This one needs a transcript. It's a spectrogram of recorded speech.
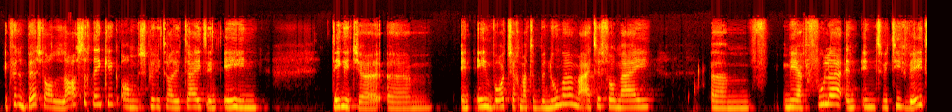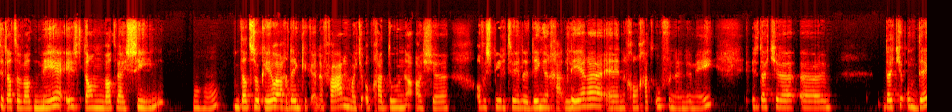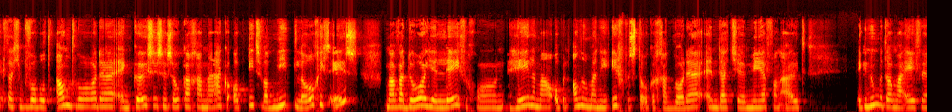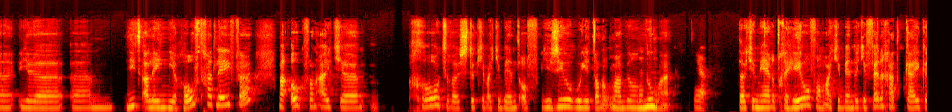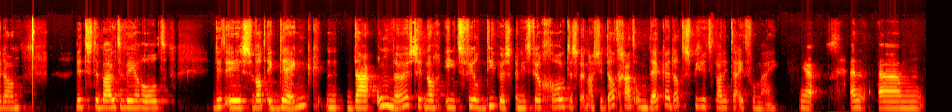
ik vind het best wel lastig, denk ik, om spiritualiteit in één dingetje um, in één woord zeg maar, te benoemen. Maar het is voor mij um, meer voelen en intuïtief weten dat er wat meer is dan wat wij zien. Mm-hmm. Dat is ook heel erg, denk ik, een ervaring wat je op gaat doen als je over spirituele dingen gaat leren en gewoon gaat oefenen ermee. Is dat je, uh, dat je ontdekt dat je bijvoorbeeld antwoorden en keuzes en zo kan gaan maken op iets wat niet logisch is. Maar waardoor je leven gewoon helemaal op een andere manier ingestoken gaat worden. En dat je meer vanuit, ik noem het dan maar even, je um, niet alleen je hoofd gaat leven, maar ook vanuit je grotere stukje wat je bent. Of je ziel, hoe je het dan ook maar wil noemen. Ja. Dat je meer het geheel van wat je bent, dat je verder gaat kijken dan, dit is de buitenwereld dit is wat ik denk. Daaronder zit nog iets veel diepers en iets veel groters. En als je dat gaat ontdekken, dat is spiritualiteit voor mij. Ja, en um,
